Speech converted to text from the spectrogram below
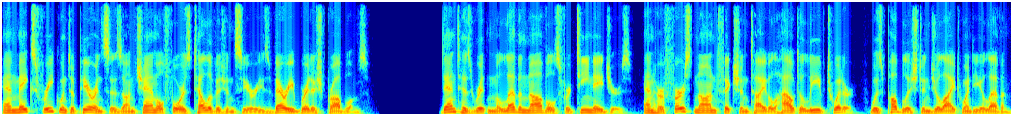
and makes frequent appearances on Channel 4's television series Very British Problems. Dent has written 11 novels for teenagers and her first non-fiction title How to Leave Twitter was published in July 2011.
